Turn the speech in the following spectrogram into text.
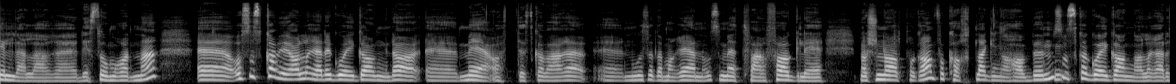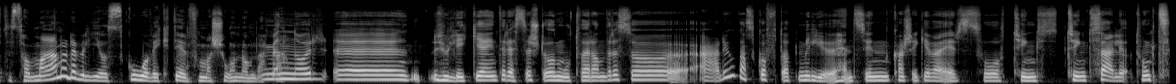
tildeler disse områdene. Og så skal vi allerede gå i gang da med at det skal være noe som heter Mareno, som er tverrfaglig nasjonalt program for kartlegging av havbunnen, som skal gå i gang allerede til sommeren. og Det vil gi oss god og viktig informasjon om dette. Men når uh, ulike interesser står mot hverandre, så er det jo ganske ofte at miljøhensyn kanskje ikke veier så tyngt, tyngt særlig, tungt,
